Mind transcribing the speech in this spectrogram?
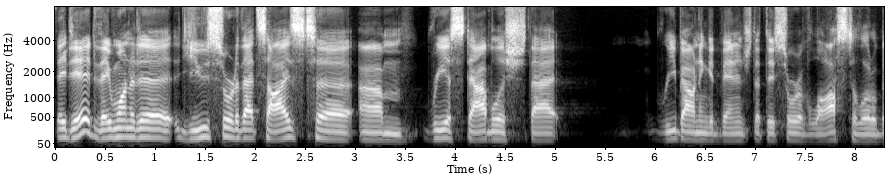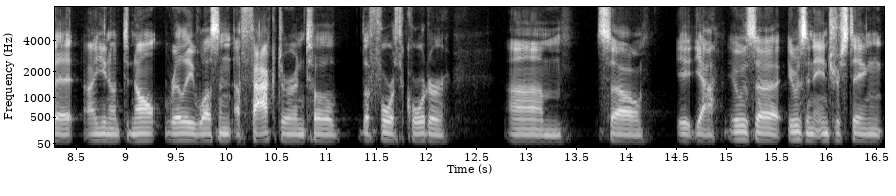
They did. They wanted to use sort of that size to um, reestablish that rebounding advantage that they sort of lost a little bit. Uh, you know, Denault really wasn't a factor until the fourth quarter. Um, so it, yeah, it was a it was an interesting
